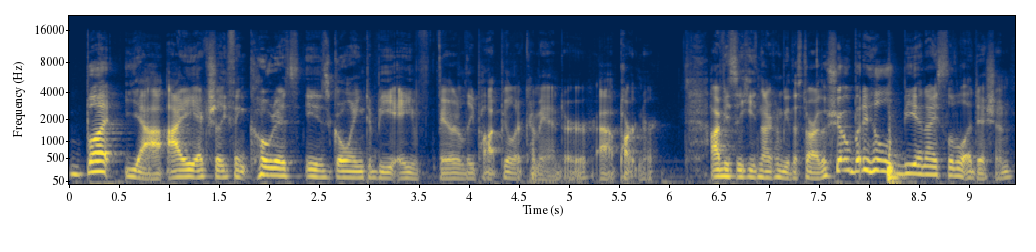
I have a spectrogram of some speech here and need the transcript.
But yeah, I actually think Codis is going to be a fairly popular Commander uh, partner. Obviously, he's not going to be the star of the show, but he'll be a nice little addition.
